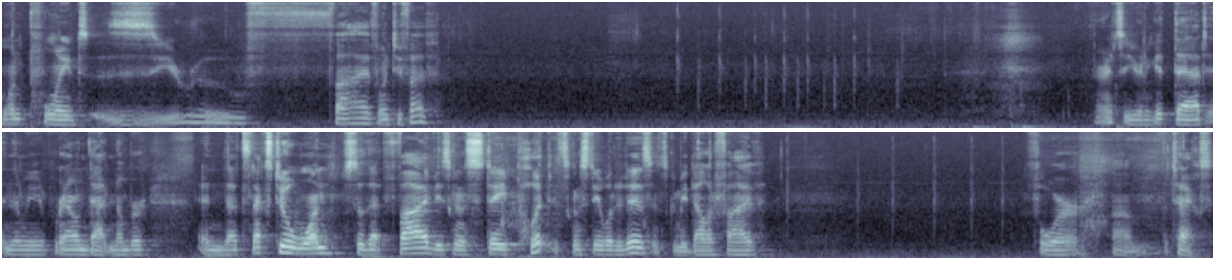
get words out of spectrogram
1.05125. All right, so you're going to get that, and then we round that number, and that's next to a 1, so that 5 is going to stay put. It's going to stay what it is. It's going to be $1.05 for um, the tax.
